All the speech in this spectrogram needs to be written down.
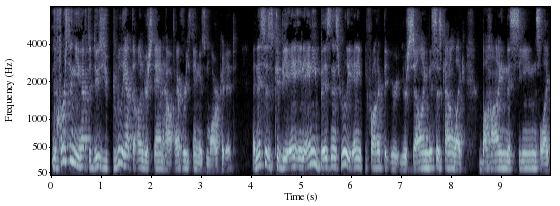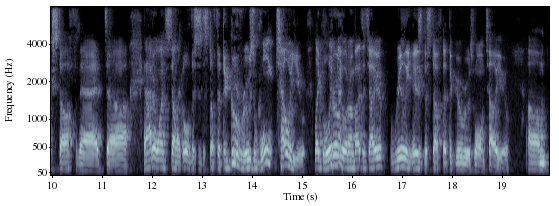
The first thing you have to do is you really have to understand how everything is marketed and this is could be in, in, any business, really any product that you're you're selling. This is kind of like behind the scenes like stuff that, uh, and I don't want to sound like, oh, this is the stuff that the gurus won't tell you. Like literally, what I'm about to tell you really is the stuff that the gurus won't tell you. Um,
